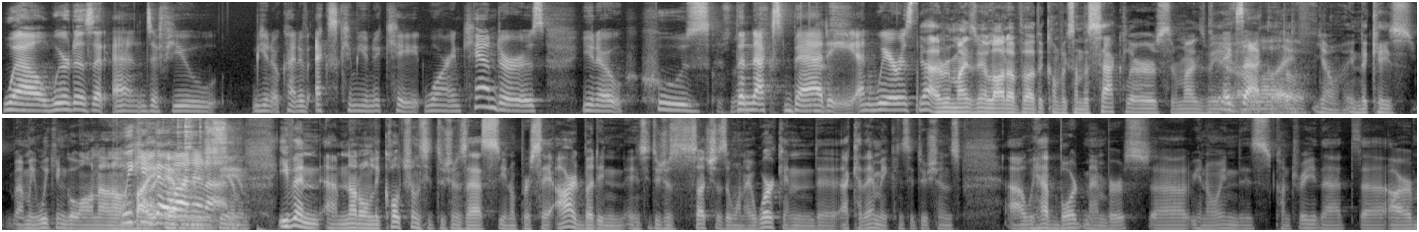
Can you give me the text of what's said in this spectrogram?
well, where does it end if you you know, kind of excommunicate Warren Kanders, you know, who's, the next baddie and where is the Yeah, it reminds me a lot of uh, the conflicts on the Sacklers. It reminds me a lot Exactly. of, you know, in the case, I mean, we can go on and on. We can by go every on and on. Even um, not only cultural institutions as, you know, per se art, but in institutions such as the one I work in, the academic institutions, uh, we have board members, uh, you know, in this country that uh, are,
